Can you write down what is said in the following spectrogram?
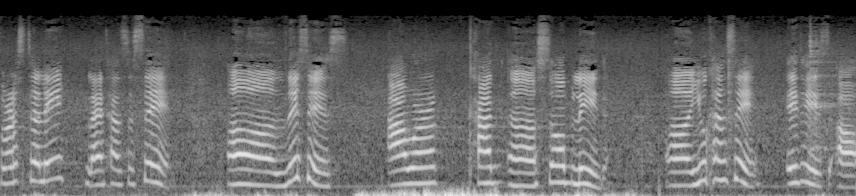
Firstly, let us see. Uh, this is our cut uh, saw blade. Uh, you can see it is uh,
